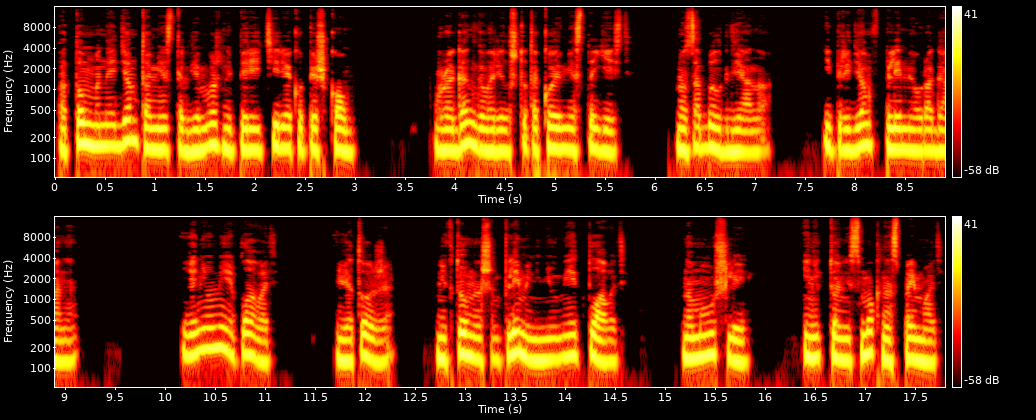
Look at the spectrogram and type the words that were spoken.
Потом мы найдем то место, где можно перейти реку пешком. Ураган говорил, что такое место есть, но забыл, где оно. И придем в племя урагана. Я не умею плавать. Я тоже. Никто в нашем племени не умеет плавать. Но мы ушли, и никто не смог нас поймать,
